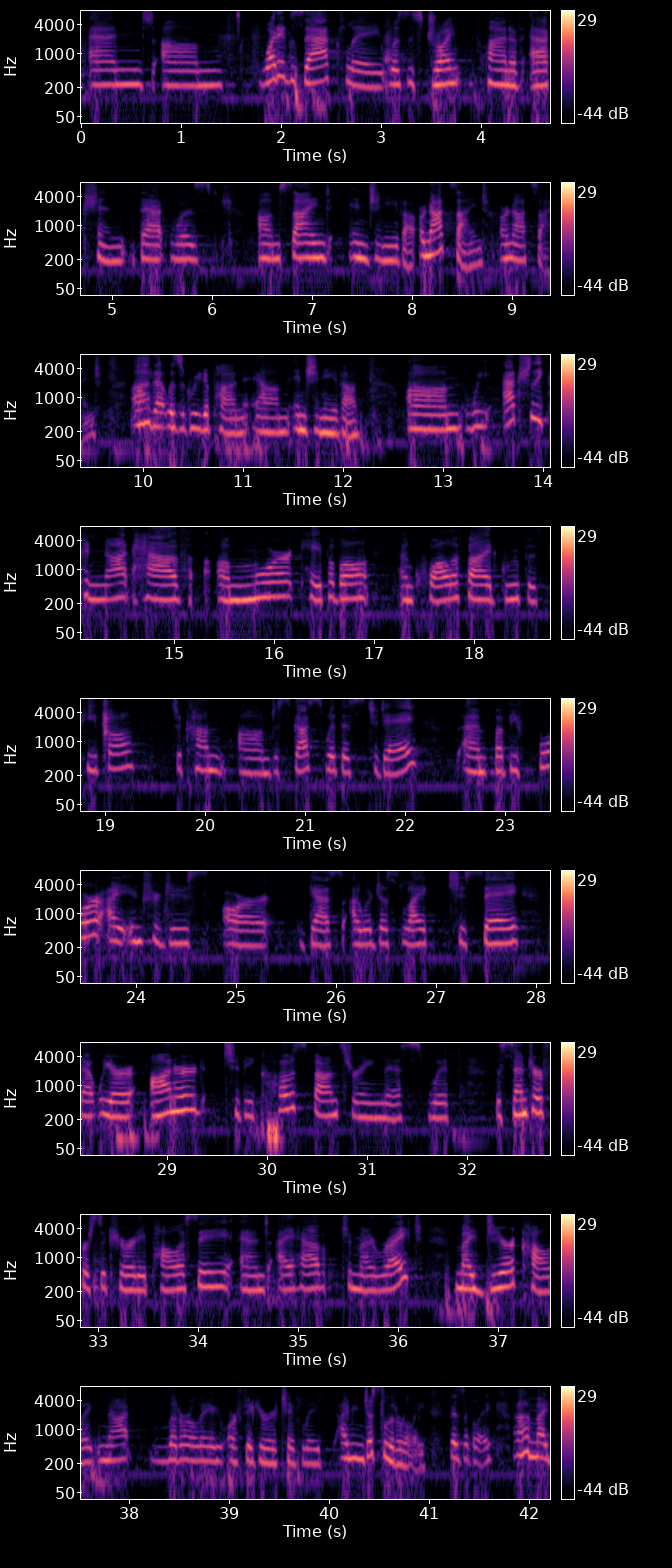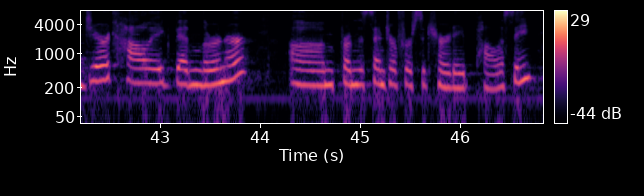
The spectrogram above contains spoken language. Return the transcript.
and um, what exactly was this joint plan of action that was um, signed in Geneva, or not signed, or not signed, uh, that was agreed upon um, in Geneva. Um, we actually cannot have a more capable and qualified group of people to come um, discuss with us today. But before I introduce our guests, I would just like to say that we are honored to be co-sponsoring this with the Center for Security Policy, and I have to my right my dear colleague, not literally or figuratively, I mean just literally, physically, uh, my dear colleague Ben Lerner um, from the Center for Security Policy.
